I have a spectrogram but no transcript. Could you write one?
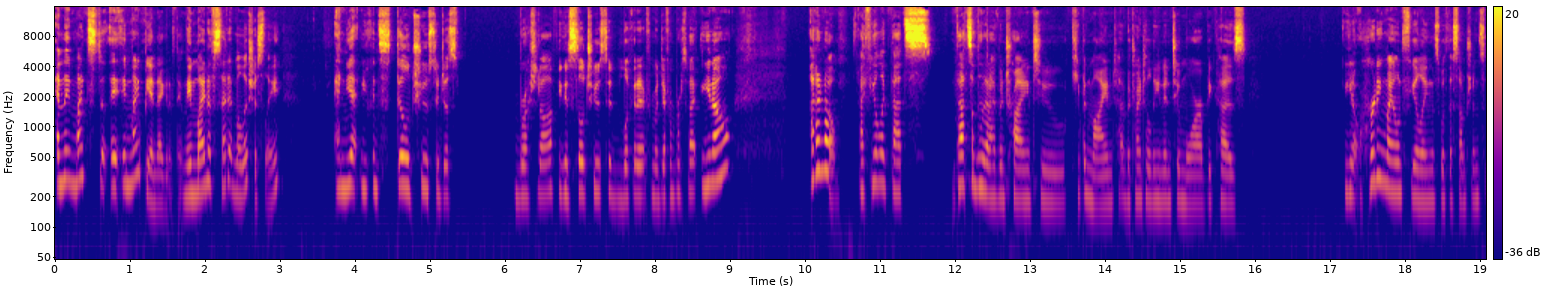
And they might still, it might be a negative thing. They might have said it maliciously, and yet you can still choose to just brush it off. You can still choose to look at it from a different perspective, you know? I don't know. I feel like that's that's something that I've been trying to keep in mind. I've been trying to lean into more because you know, hurting my own feelings with assumptions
